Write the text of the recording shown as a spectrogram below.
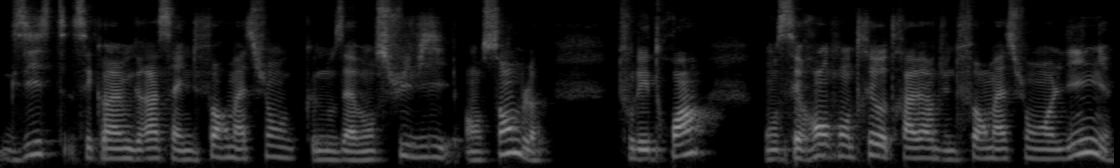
existe, c'est quand même grâce à une formation que nous avons suivie ensemble, tous les trois. On s'est rencontrés au travers d'une formation en ligne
